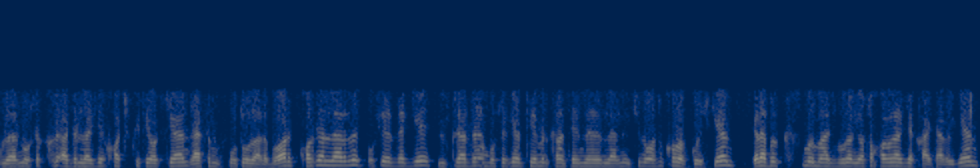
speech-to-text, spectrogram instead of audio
ularni o'sha qir adirlarga qochib ketayotgan rasm fotolari bor. Qolganlarini o'sha yerdagi yuklardan bo'shagan temir konteynerlarni ichini osib qamab qo'yishgan yana bir qismi majburan yotoqxonalarga qaytarilgan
